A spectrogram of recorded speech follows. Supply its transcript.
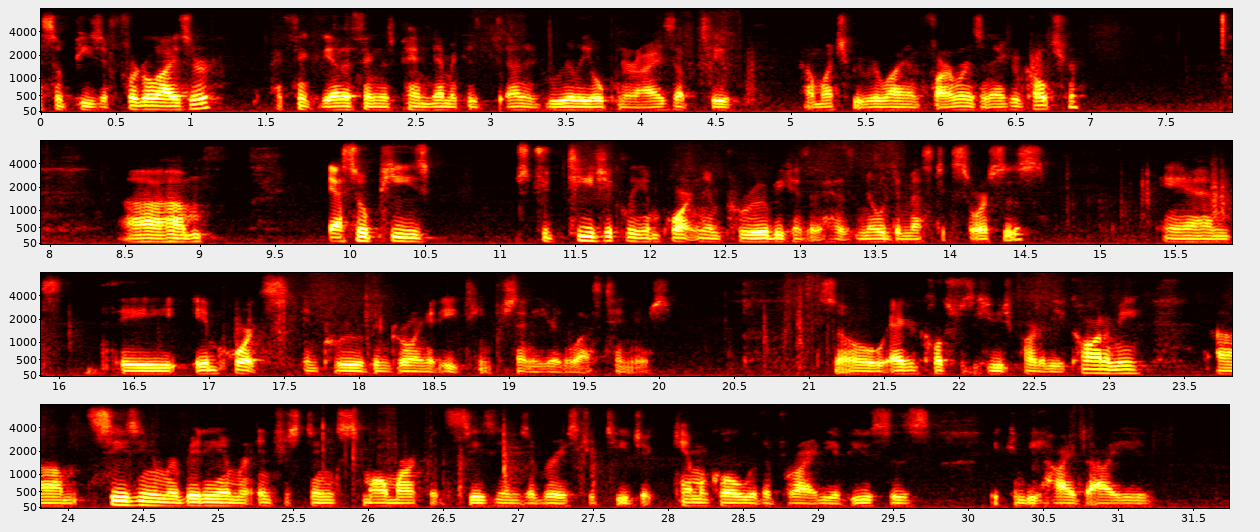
SOP is a fertilizer. I think the other thing this pandemic has done is really open our eyes up to how much we rely on farmers and agriculture. Um, SOP is strategically important in Peru because it has no domestic sources, and the imports in Peru have been growing at 18% a year the last 10 years. So agriculture is a huge part of the economy. Um, cesium, rubidium are interesting small markets. Cesium is a very strategic chemical with a variety of uses. It can be high value.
